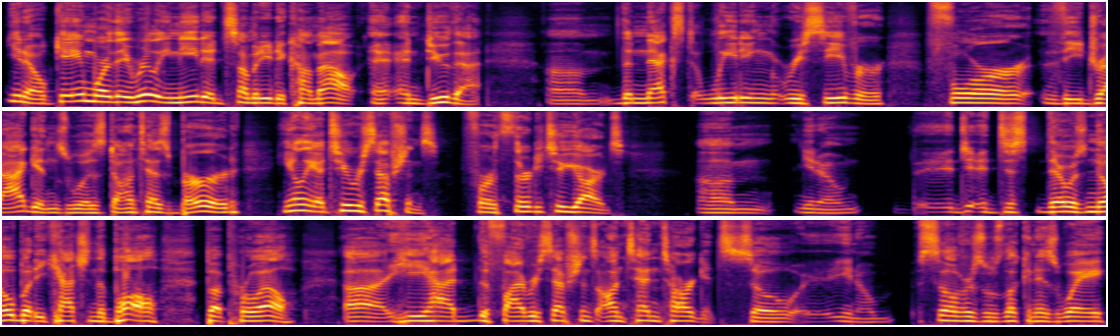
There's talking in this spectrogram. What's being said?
you know, game where they really needed somebody to come out and, and do that. Um, the next leading receiver for the Dragons was Dantes Bird. He only had two receptions for 32 yards. Um, you know, it, it, just there was nobody catching the ball but Proehl. Uh, he had the five receptions on 10 targets. So, you know, Silvers was looking his way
